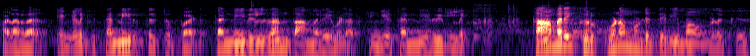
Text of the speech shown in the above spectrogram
வளராது. எங்களுக்கு தண்ணீர் தட்டுப்பாடு. தண்ணீரில் தான் தாமரை வளரும். இங்கே தண்ணீர் இல்லை. தாமரைக்கு ஒரு குணம் உண்டு தெரியுமா உங்களுக்கு?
